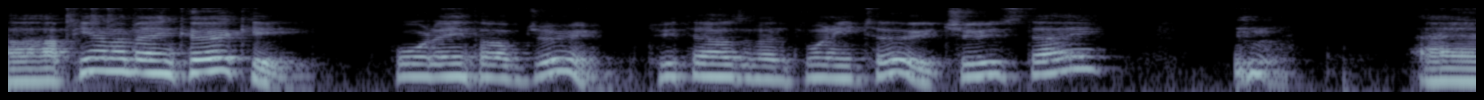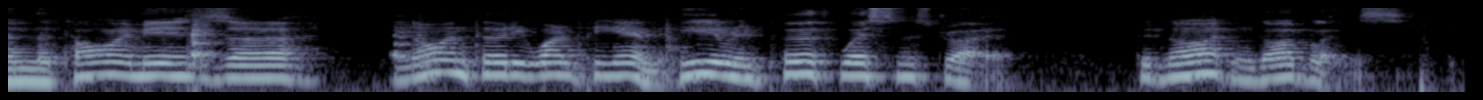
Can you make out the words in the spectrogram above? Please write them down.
Uh, Piano Man Kirky, 14th of June 2022, Tuesday. and the time is uh, 9.31 pm here in Perth, Western Australia. Good night and God bless.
